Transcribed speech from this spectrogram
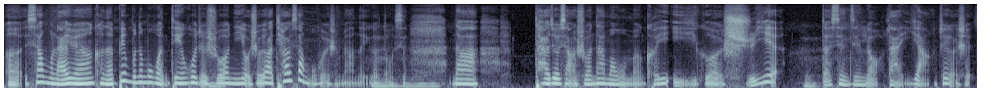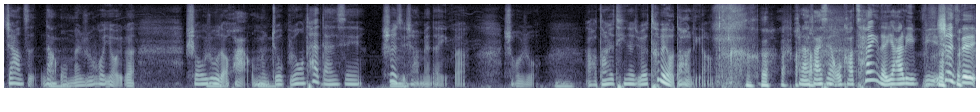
呃，项目来源可能并不那么稳定，或者说你有时候要挑项目或者什么样的一个东西，那他就想说，那么我们可以以一个实业嗯。的现金流来养这个是，这样子，那嗯。我们如果有一个收入的话，我们嗯就不用太担心设计。上面的一个收入。嗯。然后当时听着觉得特别有道理啊，后来发现我靠，餐饮的压力比设计的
